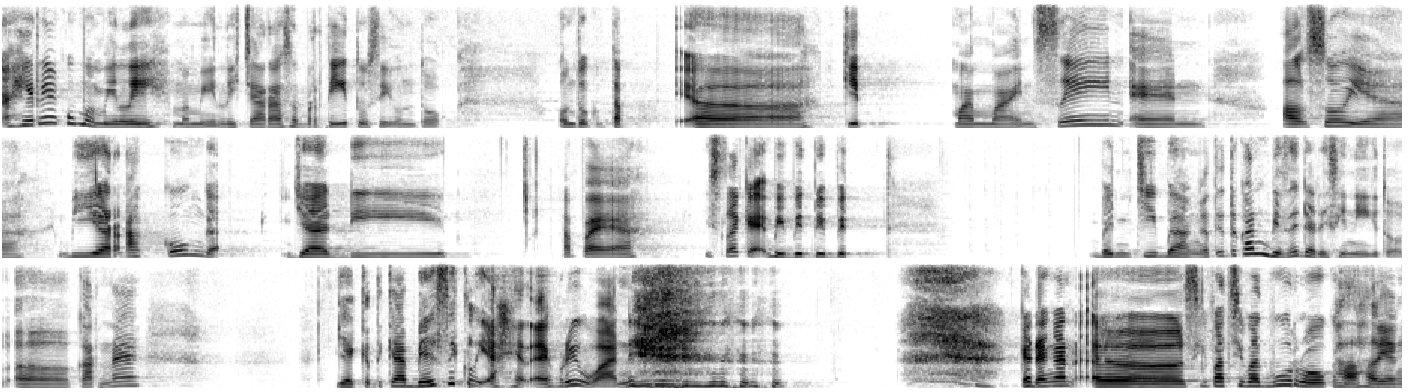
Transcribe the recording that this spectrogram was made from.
akhirnya aku memilih memilih cara seperti itu sih untuk untuk tetap uh, keep my mind sane and also ya biar aku nggak jadi apa ya istilah kayak bibit-bibit benci banget itu kan biasa dari sini gitu. Uh, karena ya ketika basically I hate everyone. Kadang kan uh, sifat-sifat buruk hal-hal yang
